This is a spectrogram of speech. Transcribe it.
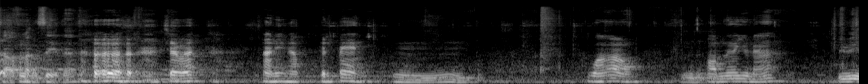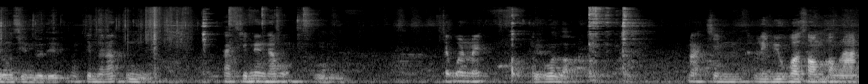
สาวฝรั่งเศสนะ ใช่ไหมอันนี้ครับ เป็นแป้ง อืมว้าวอืมหอมเนยอยู่นะพี่วีลองชิมดูดิลองชิมดูนะอืมอะชิมหนึ่งครับผม อืมจะอ้วนไหม ไม่อ้วนหรอก มาชิมรีวิวครัวซองของร้าน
